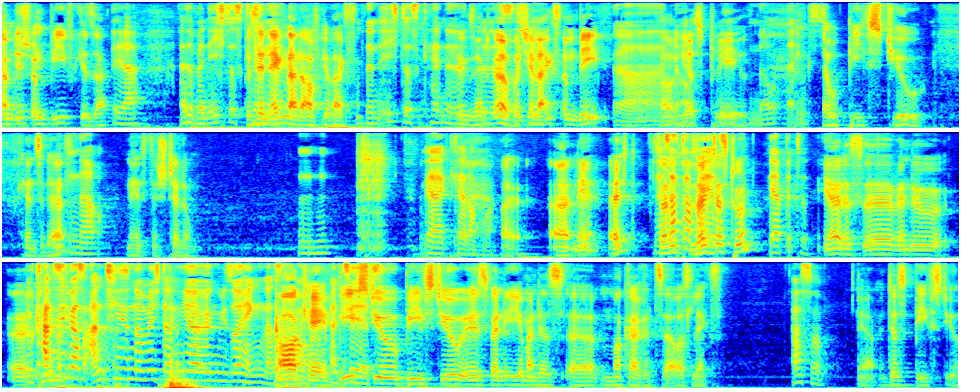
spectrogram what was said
Haben die schon Beef gesagt? Ja, also wenn ich das Du bist kenne. in England aufgewachsen. Wenn ich das kenne. Und gesagt, oh, would you like some beef? Ja, Oh, no. yes, please. No, thanks. Oh, Beef Stew. Kennst du das? No. Nee, ist eine Stellung. Ja, erklär doch mal. Äh, äh, nee, echt? Ja, Soll, sag ich, doch mal soll ich das tun? Ja, bitte. Ja, das, äh, wenn du... Äh, Du kannst nicht was anteasen und mich dann hier irgendwie so hängen lassen. Okay, Komm, Beef. Stew, Beef Stew ist, wenn dir jemand das äh, Mokkaritze ausleckst. Achso, Ja, das Beef Stew.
